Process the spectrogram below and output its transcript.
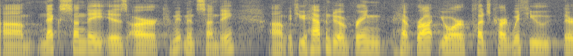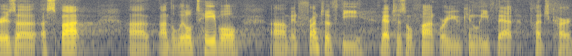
Um, next Sunday is our Commitment Sunday. Um, if you happen to have, bring, have brought your pledge card with you, there is a, a spot uh, on the little table um, in front of the baptismal font where you can leave that pledge card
